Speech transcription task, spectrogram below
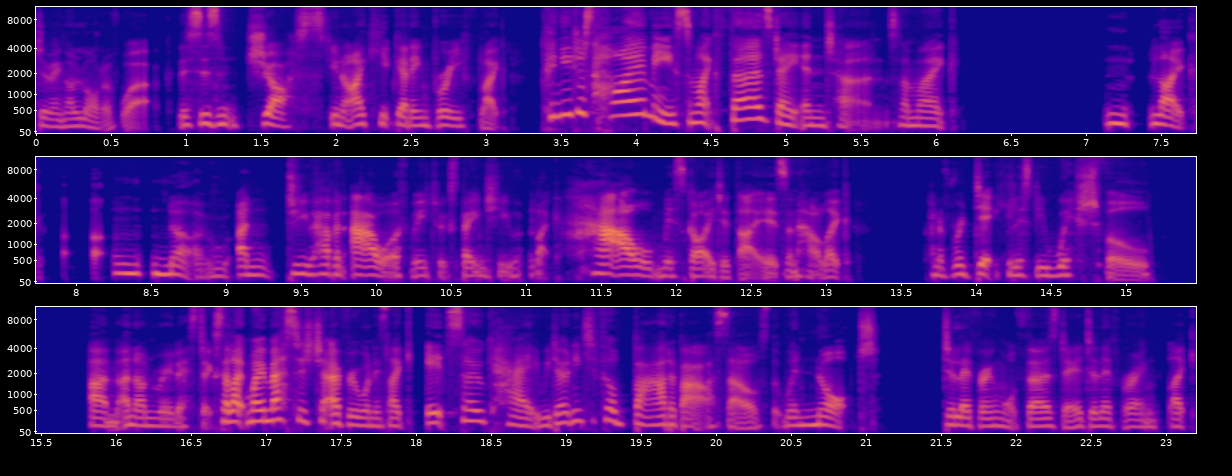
doing a lot of work. This isn't just, you know, I keep getting briefed like, can you just hire me some like Thursday interns? And I'm like, like, uh, no. And do you have an hour for me to explain to you like how misguided that is and how like kind of ridiculously wishful um, and unrealistic. So, like, my message to everyone is like, it's okay. We don't need to feel bad about ourselves that we're not delivering what Thursday are delivering, like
